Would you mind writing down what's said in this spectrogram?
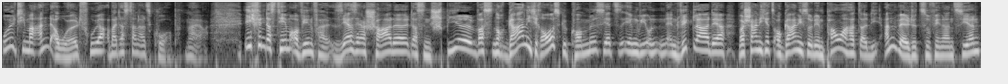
Ultima Underworld früher, aber das dann als Koop. Naja. Ich finde das Thema auf jeden Fall sehr, sehr schade, dass ein Spiel, was noch gar nicht rausgekommen ist, jetzt irgendwie und ein Entwickler, der wahrscheinlich jetzt auch gar nicht so den Power hat, die Anwälte zu finanzieren,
